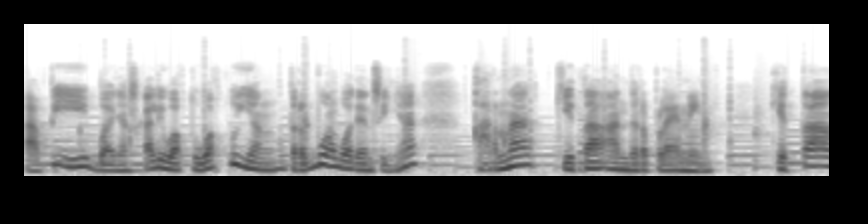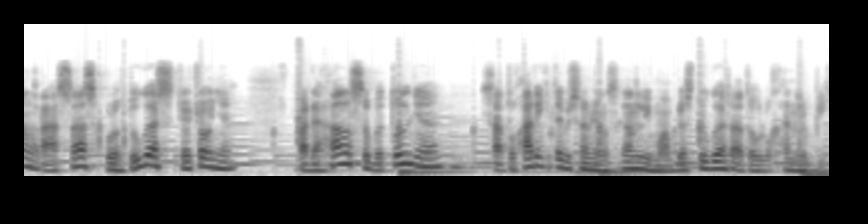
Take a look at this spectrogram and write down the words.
tapi banyak sekali waktu-waktu yang terbuang potensinya karena kita under planning. Kita ngerasa 10 tugas cocoknya. Padahal sebetulnya satu hari kita bisa menyelesaikan 15 tugas atau bahkan lebih.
